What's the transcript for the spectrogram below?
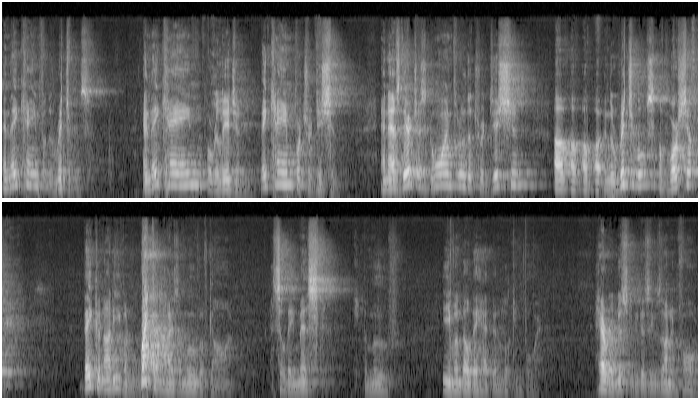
and they came for the rituals. And they came for religion. They came for tradition. And as they're just going through the tradition of, of, of, of and the rituals of worship, they could not even recognize the move of God. And so they missed the move, even though they had been looking for it. Herod missed it because he was uninformed.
